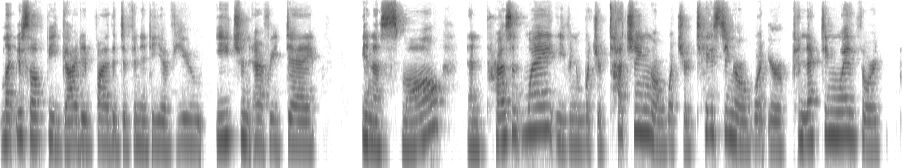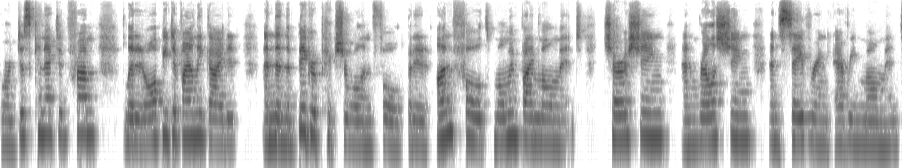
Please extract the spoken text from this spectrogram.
Let yourself be guided by the divinity of you each and every day in a small and present way, even what you're touching or what you're tasting or what you're connecting with or or disconnected from, let it all be divinely guided, and then the bigger picture will unfold. But it unfolds moment by moment, cherishing and relishing and savoring every moment.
